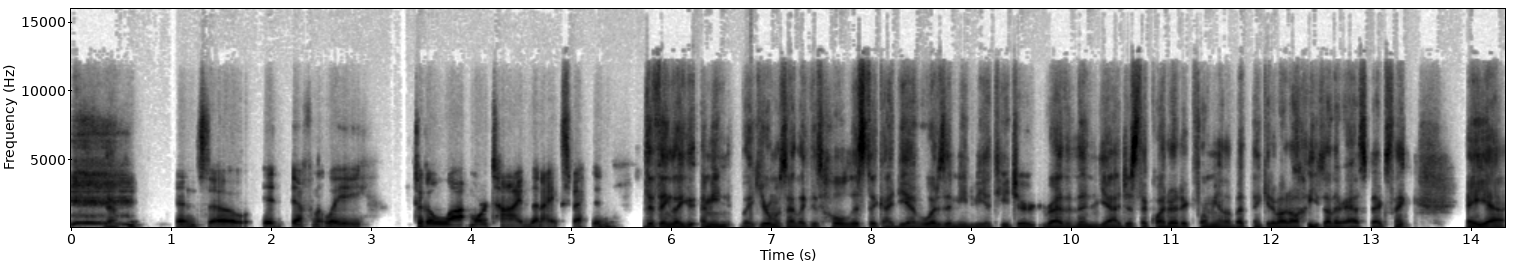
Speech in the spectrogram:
Yeah. and so it definitely took a lot more time than I expected. The thing, like, I mean, like you're almost at like this holistic idea of what does it mean to be a teacher rather than, yeah, just the quadratic formula, but thinking about all these other aspects. Like, hey, yeah,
